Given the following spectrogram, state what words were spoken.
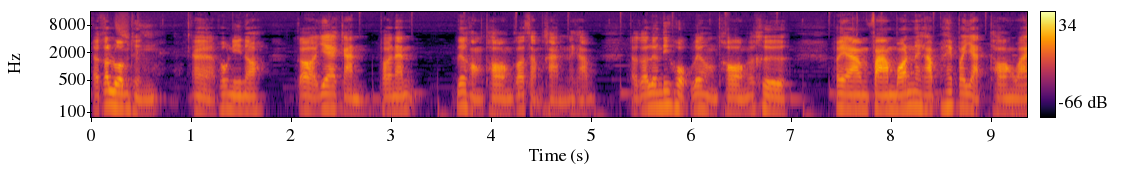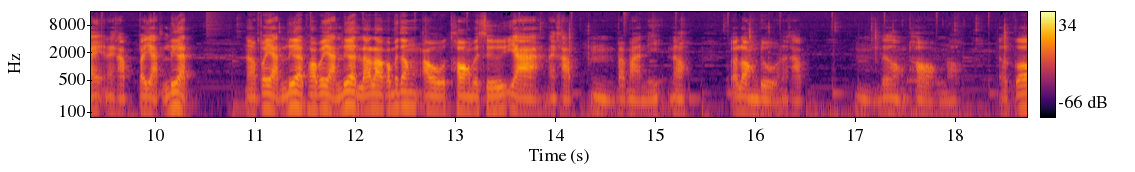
แล้วก็รวมถึงเอ่อพวกนี้เนาะก็แยกกัน เพราะฉะนั้นเรื่องของทองก็สำคัญนะครับ แล้วก็เรื่องที่ 6 เรื่องของทองก็คือ พยายามฟาร์มมอนนะครับให้ประหยัดทองไว้นะครับ ประหยัดเลือดเนาะประหยัดเลือดพอประหยัดเลือดแล้วเราก็ไม่ต้องเอาทองไปซื้อยานะครับอืมประมาณนี้เนาะก็ลองดูนะครับอืมเรื่องของทองเนาะ แล้วก็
